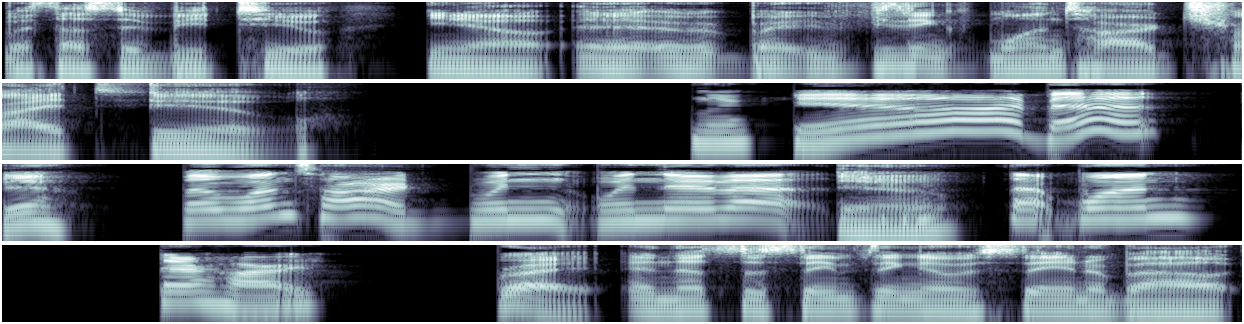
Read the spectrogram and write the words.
with us it'd be two, you know. Uh, but if you think one's hard, try two. Like, yeah, I bet. Yeah. But one's hard. When when they're that Yeah. that one, they're hard. Right. And that's the same thing I was saying about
